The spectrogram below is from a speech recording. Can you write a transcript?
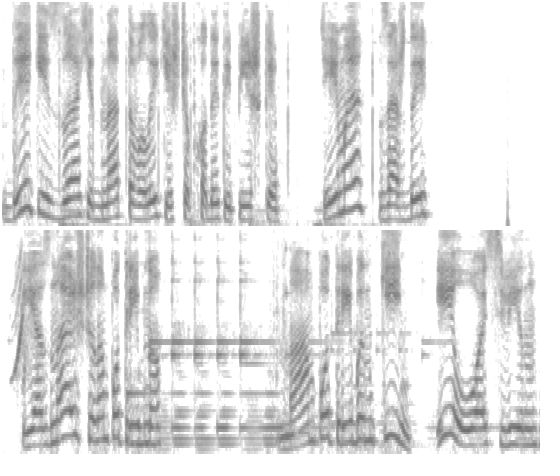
Дикий захід надто великий, щоб ходити пішки. Тіме, завжди. Я знаю, що нам потрібно. Нам потрібен кінь. І ось він.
